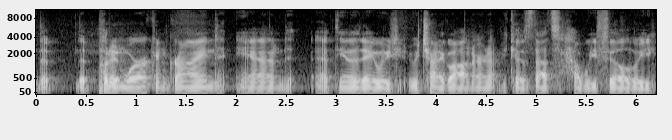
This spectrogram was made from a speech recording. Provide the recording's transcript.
that that put in work and grind, and at the end of the day, we we try to go out and earn it because that's how we feel we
